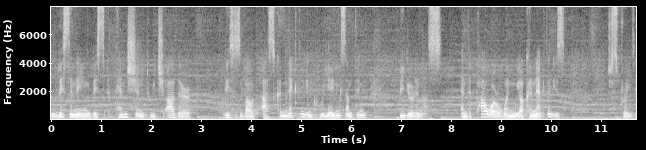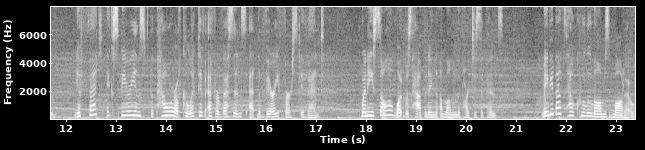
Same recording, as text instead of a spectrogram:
listening, this attention to each other, this is about us connecting and creating something bigger than us. And the power when we are connected is just crazy. Yafet experienced the power of collective effervescence at the very first event. When he saw what was happening among the participants, maybe that's how Kululam's motto,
